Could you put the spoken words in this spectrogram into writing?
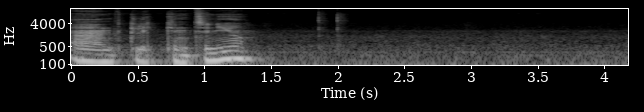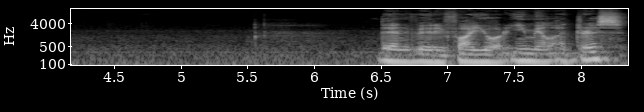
And click continue. Then verify your email address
